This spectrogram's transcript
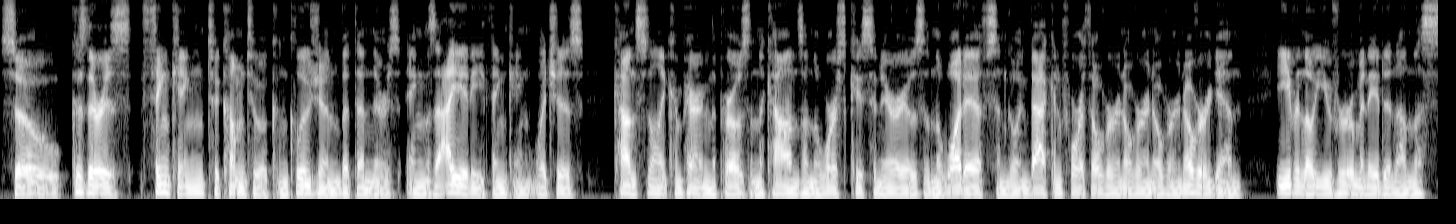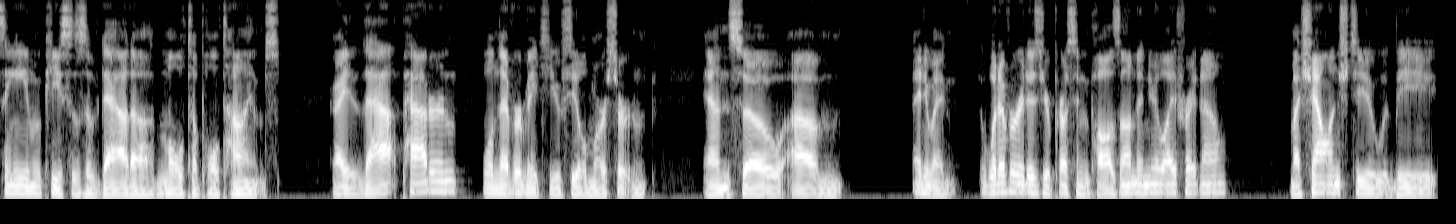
So, because there is thinking to come to a conclusion, but then there's anxiety thinking, which is constantly comparing the pros and the cons and the worst case scenarios and the what ifs and going back and forth over and over and over and over again, even though you've ruminated on the same pieces of data multiple times, right? That pattern will never make you feel more certain. And so, um, anyway, whatever it is you're pressing pause on in your life right now, my challenge to you would be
